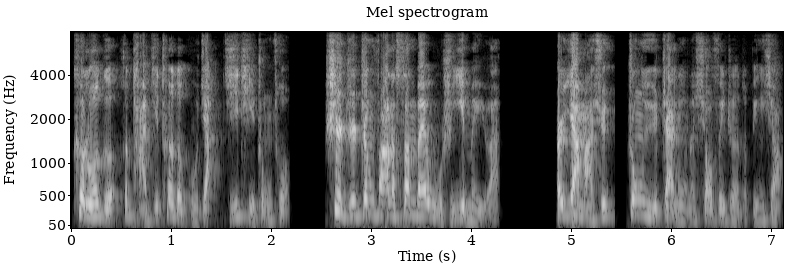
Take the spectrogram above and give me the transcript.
克罗格和塔吉特的股价集体重挫，市值蒸发了三百五十亿美元。而亚马逊终于占领了消费者的冰箱，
